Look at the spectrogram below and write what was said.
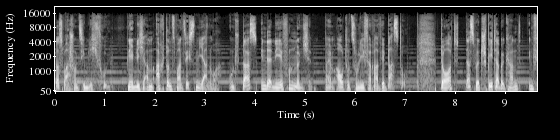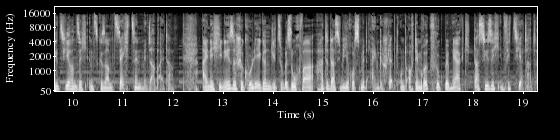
das war schon ziemlich früh nämlich am 28. Januar. Und das in der Nähe von München, beim Autozulieferer Webasto. Dort, das wird später bekannt, infizieren sich insgesamt 16 Mitarbeiter. Eine chinesische Kollegin, die zu Besuch war, hatte das Virus mit eingeschleppt und auf dem Rückflug bemerkt, dass sie sich infiziert hatte.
